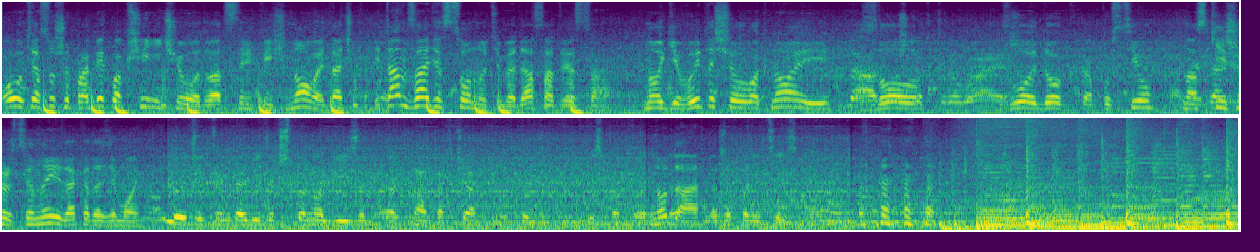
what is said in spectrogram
О, у тебя, слушай, пробег вообще ничего, 23 тысячи, новая тачка. И там сзади сон у тебя, да, соответственно. Ноги вытащил в окно и Да, зло- злой док опустил. Носки когда- шерстяные, да, когда зимой. Ну, Люди, когда видят, что ноги из окна торчат, никто не беспокоит. Ну да. Даже полицейские. Thank you.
